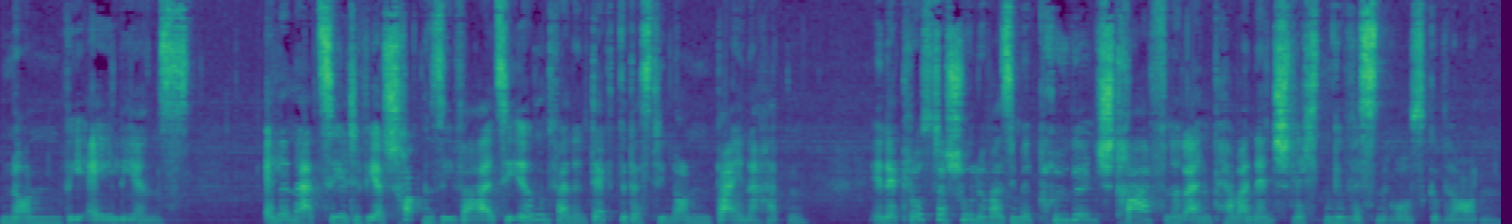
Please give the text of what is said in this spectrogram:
Nonnen wie Aliens. Elena erzählte, wie erschrocken sie war, als sie irgendwann entdeckte, dass die Nonnen Beine hatten. In der Klosterschule war sie mit Prügeln, Strafen und einem permanent schlechten Gewissen groß geworden.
